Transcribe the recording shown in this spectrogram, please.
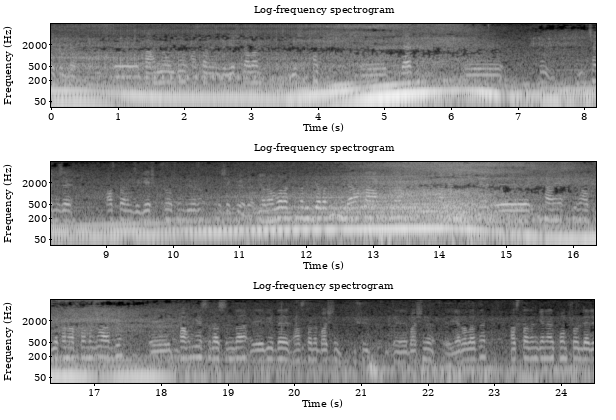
şekilde tahliye oldu. Hastanemizde yeşil alan, yeşil kod e, verdik. E, bu ilçemize, hastanemize geçmiş olsun diyorum. Teşekkür ederim. Yaralılar hakkında bilgi alabilir miyim? Yaralılar hakkında hastanemizde e, bir tane bir hasta- yakan hastamız vardı. E, tahliye sırasında e, bir de hastane başın düşü, e, başını e, yaraladı. Hastanın genel kontrolleri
